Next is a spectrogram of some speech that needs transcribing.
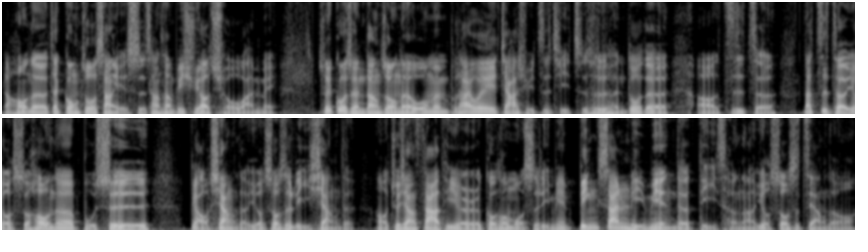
然后呢，在工作上也是常常必须要求完美，所以过程当中呢，我们不太会嘉许自己，只是很多的呃自责。那自责有时候呢，不是。表象的，有时候是理象的哦，就像萨提尔沟通模式里面冰山里面的底层啊，有时候是这样的哦。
